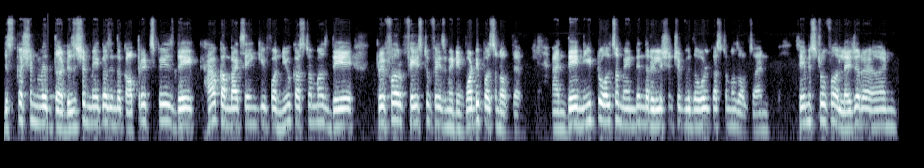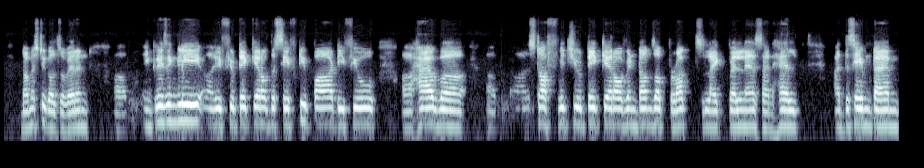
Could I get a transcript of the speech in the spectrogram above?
discussion with the decision makers in the corporate space they have come back saying for new customers they prefer face to face meeting 40% of them. And they need to also maintain the relationship with the old customers also. And same is true for leisure and domestic also wherein uh, increasingly uh, if you take care of the safety part if you uh, have uh, stuff which you take care of in terms of products like wellness and health at the same time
